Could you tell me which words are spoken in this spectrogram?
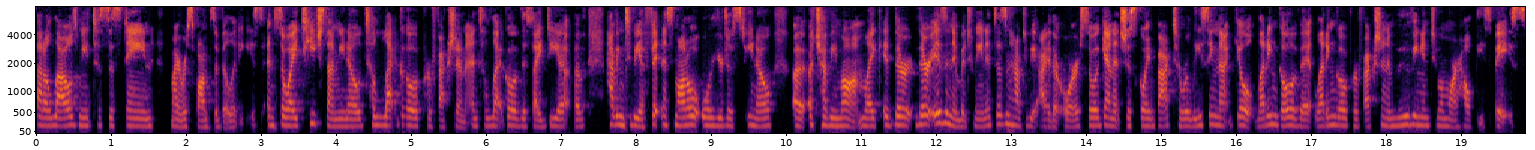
that allows me to sustain my responsibilities. And so I teach them, you know, to let go of perfection and to let go of this idea of having to be a fitness model or you're just, you know, a, a chubby mom. Like it, there there is an in between. It doesn't have to be either or. So again, it's just going back to releasing that guilt, letting go of it, letting go of perfection and moving into a more healthy space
